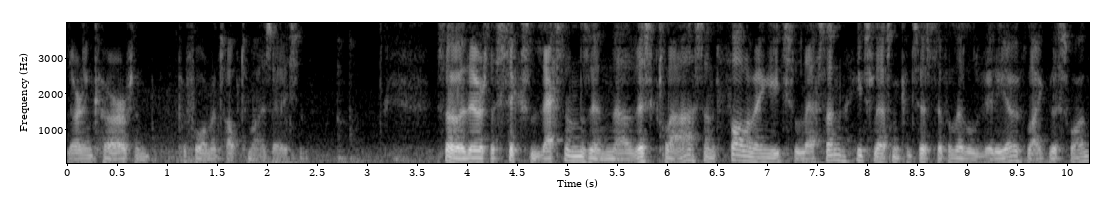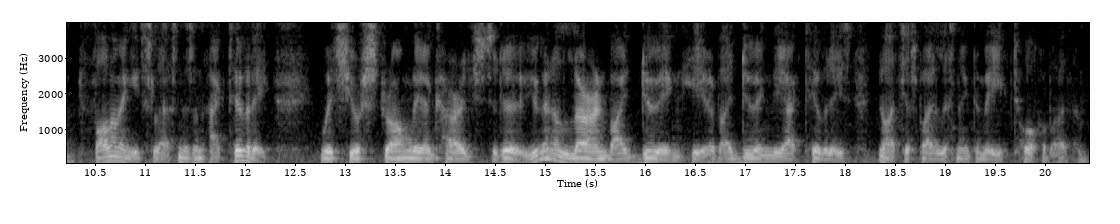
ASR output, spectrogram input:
learning curves and performance optimization. So there's the six lessons in uh, this class and following each lesson, each lesson consists of a little video like this one. Following each lesson is an activity which you're strongly encouraged to do. You're going to learn by doing here, by doing the activities, not just by listening to me talk about them.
